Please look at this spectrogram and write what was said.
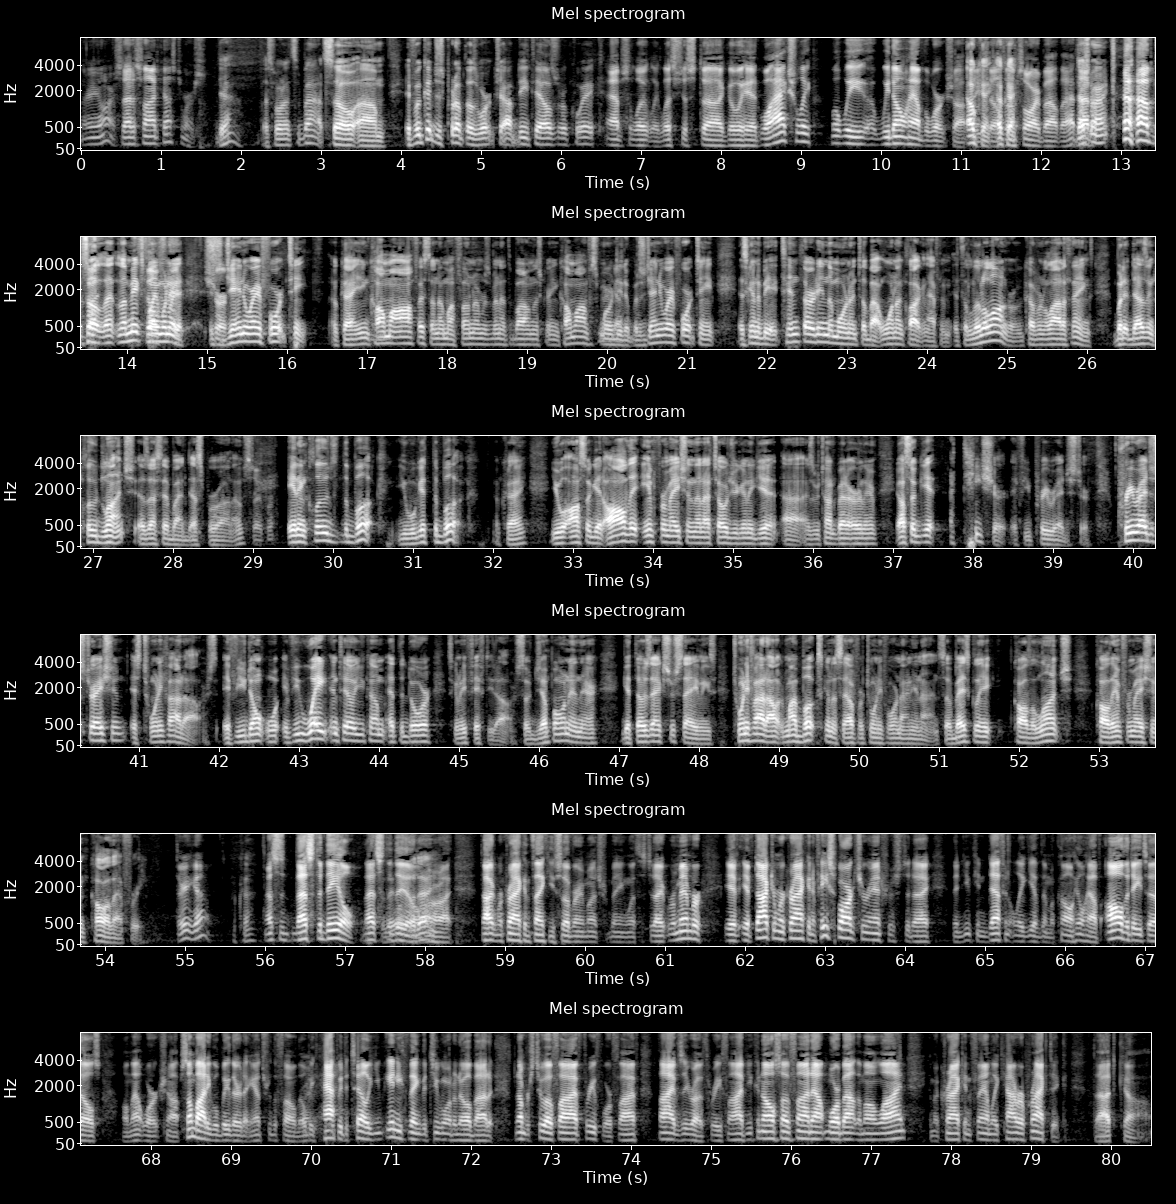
There you are. Satisfied customers. Yeah, that's what it's about. So um, if we could just put up those workshop details real quick. Absolutely. Let's just uh, go ahead. Well, actually, well, we uh, we don't have the workshop. Okay, details. okay. I'm sorry about that. That's That- all right. so let, let me explain when it is. Sure. It's January 14th. Okay, you can call my office. I know my phone number's been at the bottom of the screen. Call my office for more Okay. detail. But it's January 14th. It's going to be at 10:30 in the morning until about 1 o'clock in the afternoon. It's a little longer. We're covering a lot of things, but it does include lunch, as I said by Desperado. Super. It includes the book. You will get the book. Okay. You will also get all the information that I told you you're going to get, uh, as we talked about earlier. You also get a T-shirt if you pre-register. Pre-registration is twenty-five dollars. If you don't, if you wait until you come at the door, it's going to be fifty dollars. So jump on in there, get those extra savings. Twenty-five dollars. My book's going to sell for twenty-four ninety-nine. So basically, call the lunch, call the information, call all that free. There you go. Okay. That's that's the deal. That's the, the deal deal. of the day. All right. Dr. McCracken, thank you so very much for being with us today. Remember, if, if Dr. McCracken, if he sparked your interest today, then you can definitely give them a call. He'll have all the details on that workshop. Somebody will be there to answer the phone. They'll be happy to tell you anything that you want to know about it. The number's 205 345 5035. You can also find out more about them online at McCracken Family Chiropractic.com.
